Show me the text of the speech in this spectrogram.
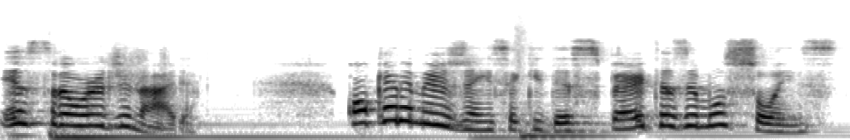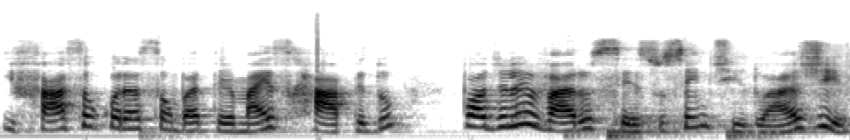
extraordinária. Qualquer emergência que desperte as emoções e faça o coração bater mais rápido pode levar o sexto sentido a agir.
